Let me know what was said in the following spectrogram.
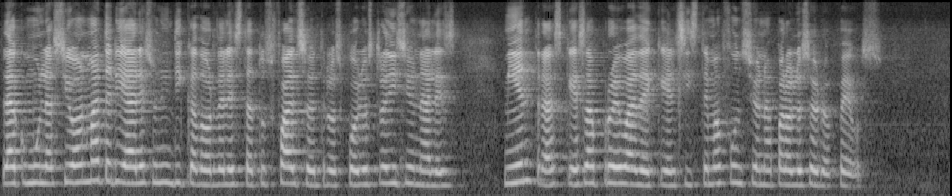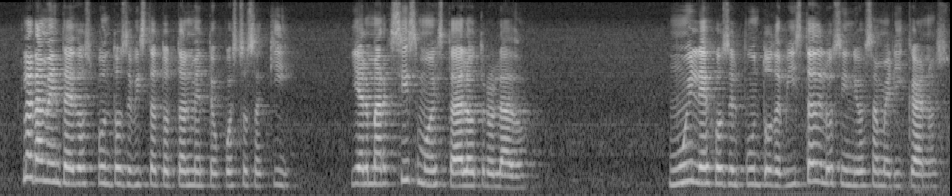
La acumulación material es un indicador del estatus falso entre los pueblos tradicionales, mientras que es la prueba de que el sistema funciona para los europeos. Claramente hay dos puntos de vista totalmente opuestos aquí, y el marxismo está al otro lado, muy lejos del punto de vista de los indios americanos.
